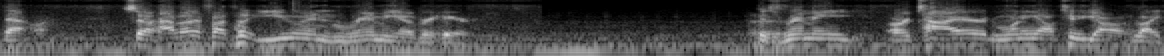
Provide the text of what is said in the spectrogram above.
That one. So how about if I put you and Remy over here? Because Remy are tired, one of y'all two, y'all like,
